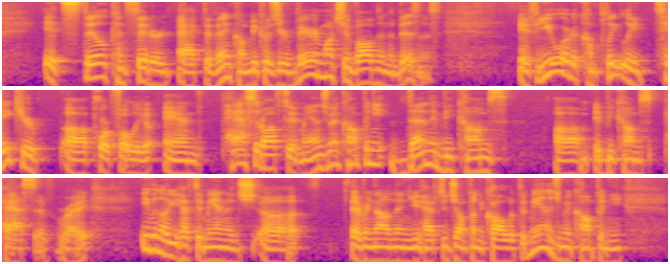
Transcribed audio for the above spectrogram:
it's still considered active income because you're very much involved in the business. If you were to completely take your uh, portfolio and pass it off to a management company, then it becomes um, it becomes passive, right? Even though you have to manage uh, every now and then, you have to jump on the call with the management company.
